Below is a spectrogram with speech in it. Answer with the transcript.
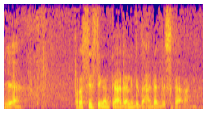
Ya, persis dengan keadaan yang kita hadapi sekarang.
